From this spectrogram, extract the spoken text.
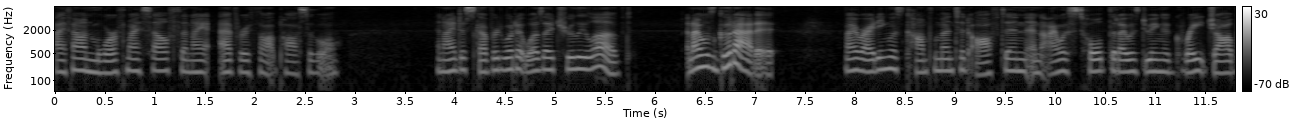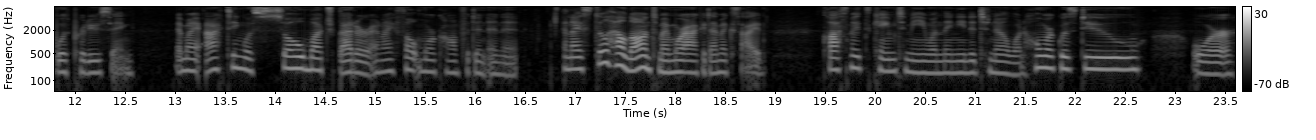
I found more of myself than I ever thought possible. And I discovered what it was I truly loved. And I was good at it. My writing was complimented often, and I was told that I was doing a great job with producing. And my acting was so much better, and I felt more confident in it. And I still held on to my more academic side. Classmates came to me when they needed to know when homework was due, or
